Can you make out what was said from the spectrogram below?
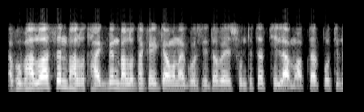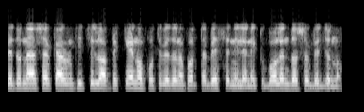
আপু ভালো আছেন ভালো থাকবেন ভালো থাকাই কামনা করছি তবে শুনতে চাচ্ছিলাম আপনার প্রতিবেদনে আসার কারণ কি ছিল? আপনি কেন প্রতিবেদনের পথটা বেছে নিলেন একটু বলেন দর্শকদের জন্য।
